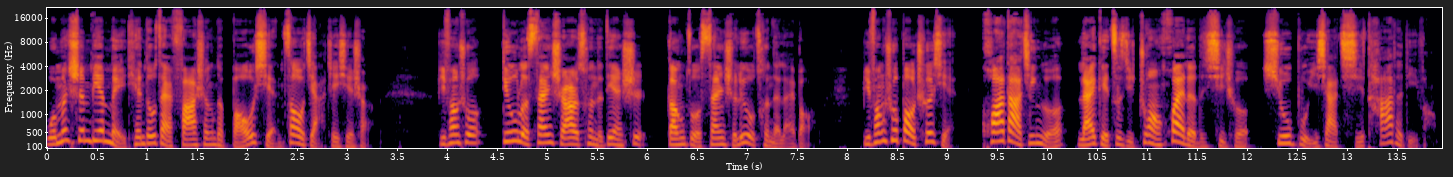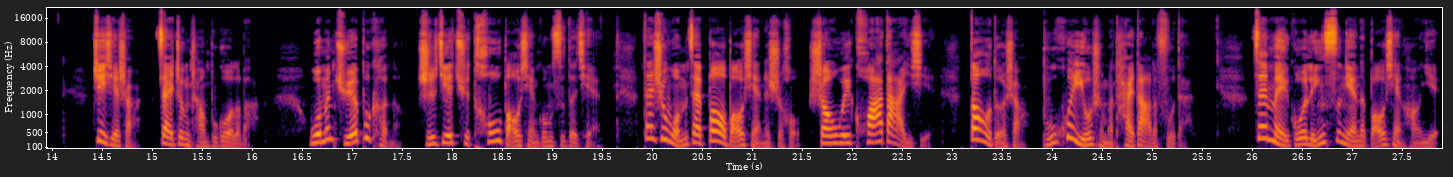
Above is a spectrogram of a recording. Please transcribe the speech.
我们身边每天都在发生的保险造假这些事儿，比方说丢了三十二寸的电视。当做三十六寸的来保，比方说报车险，夸大金额来给自己撞坏了的汽车修补一下其他的地方，这些事儿再正常不过了吧？我们绝不可能直接去偷保险公司的钱，但是我们在报保险的时候稍微夸大一些，道德上不会有什么太大的负担。在美国零四年的保险行业，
